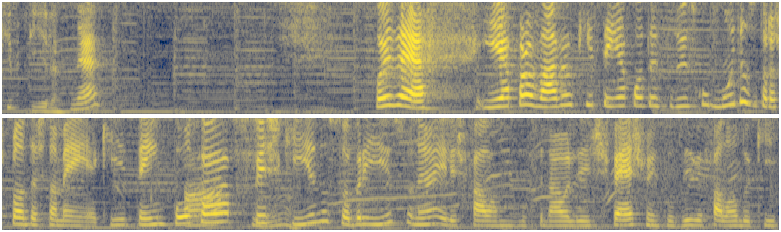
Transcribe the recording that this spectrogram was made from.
Que pira. Né? Pois é. E é provável que tenha acontecido isso com muitas outras plantas também. Aqui tem pouca ah, pesquisa sobre isso, né? Eles falam, no final, eles fecham, inclusive, falando que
